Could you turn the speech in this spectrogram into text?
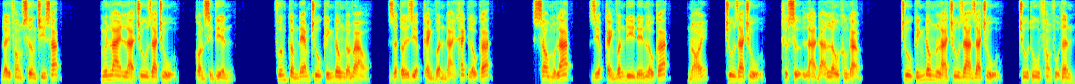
đầy phong xương chi sắc. Nguyên lai là chu gia chủ, còn xin tiến. Phương cầm đem chu kính đông đón vào, dẫn tới diệp cảnh vân đại khách lầu cát sau một lát diệp cảnh vân đi đến lầu cát nói, chu gia chủ, thực sự là đã lâu không gặp. Chu kính đông là chu gia gia chủ, chu thu phong phụ thân.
